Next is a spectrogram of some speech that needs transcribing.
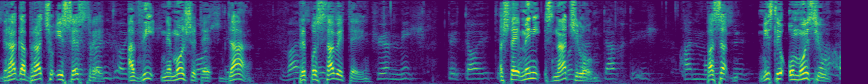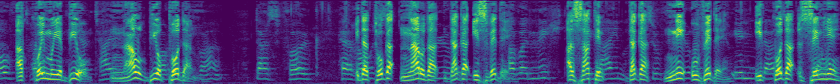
Draga braćo i sestre, a vi ne možete da prepostavite što je meni značilo, pa sam mislio o Mojsiju, a koji mu je bio nalog bio podan i da toga naroda da ga izvede, a zatim da ga ne uvede i koda zemlje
